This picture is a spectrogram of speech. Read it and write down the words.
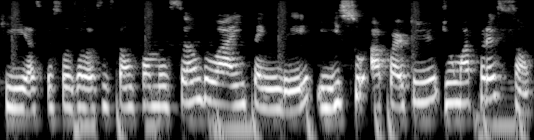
que as pessoas elas estão começando a entender isso a partir de uma pressão.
